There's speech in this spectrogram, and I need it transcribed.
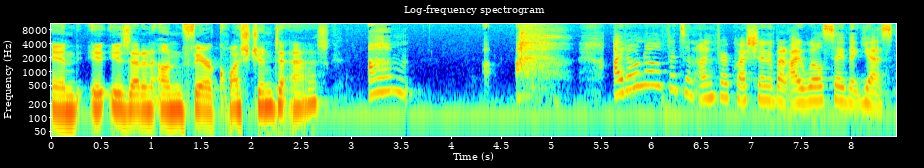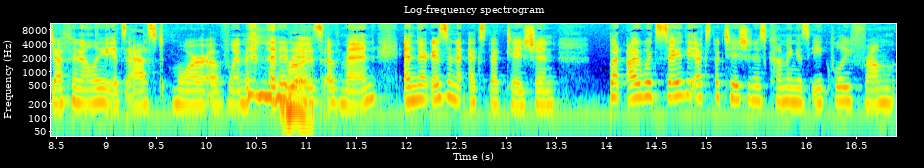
And is that an unfair question to ask? Um, I don't know if it's an unfair question, but I will say that yes, definitely it's asked more of women than it is Right. of men. And there is an expectation. But I would say the expectation is coming as equally from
